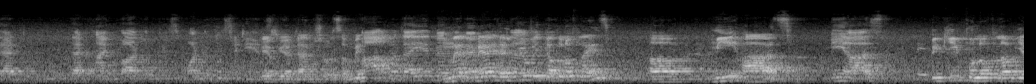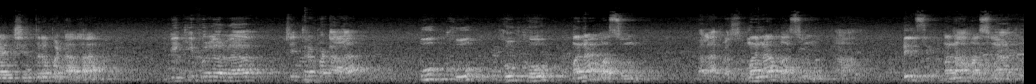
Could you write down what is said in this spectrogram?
that that I'm part of this wonderful city. we, we are done sure. So, may, आप बताइए मैं may, may I help you with couple of lines? Uh, me as me as Vicky full of love या चित्र पटाला Vicky full of love चित्र पटाला खूप खूप खूप खूप मनापासून मनापासून मनापासून दिल से मनापासून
